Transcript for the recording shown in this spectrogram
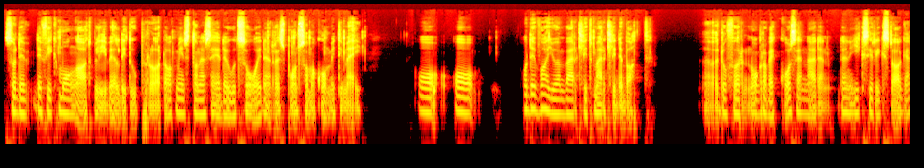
så det, det, fick många att bli väldigt upprörda, åtminstone ser det ut så i den respons som har kommit till mig. Och, och, och det var ju en verkligt märklig debatt då för några veckor sedan när den, den gick i riksdagen.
